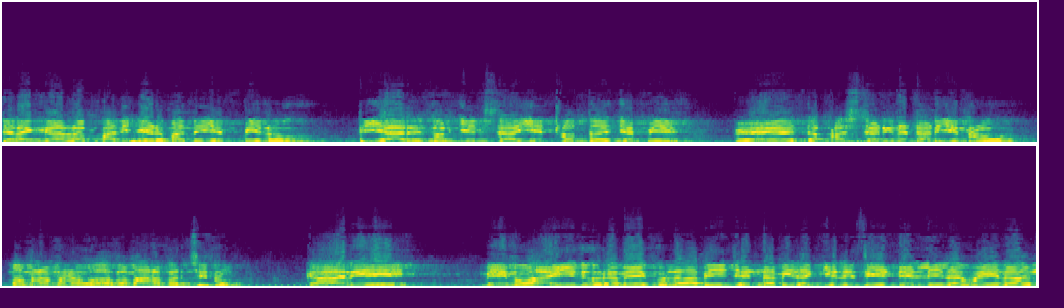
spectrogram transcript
తెలంగాణలో పదిహేడు మంది ఎంపీలు టీఆర్ఎస్ వాళ్ళు గెలిచినా ఎట్లొస్తుందని చెప్పి పెద్ద ప్రశ్న అడిగినట్టు అడిగినరు మమ్మల్ని మనం అవమానపరిచిండ్రు. కానీ మేము ఐదుగురమే గులాబీ జెండా మీద గెలిచి ఢిల్లీలో పోయినాం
